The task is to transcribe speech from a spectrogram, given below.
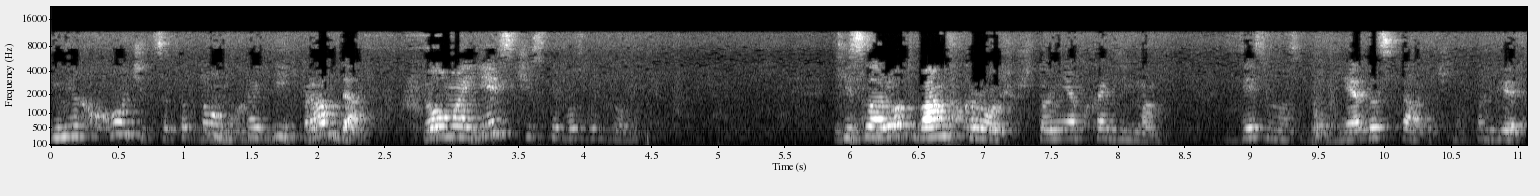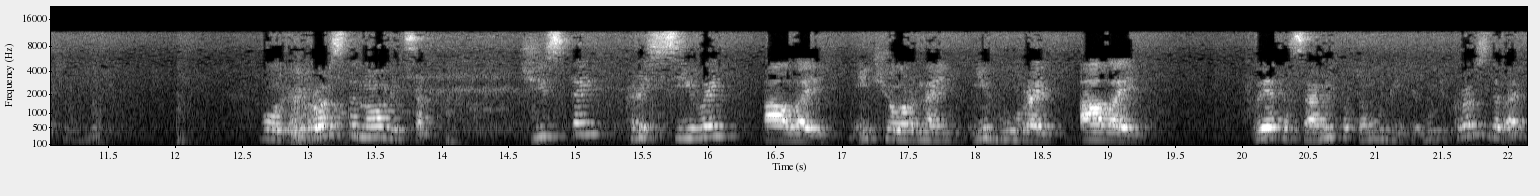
не хочется потом уходить, правда? Дома есть чистый воздух дома. Кислород вам в кровь, что необходимо. Здесь у нас его недостаточно, поверьте мне. Вот, кровь становится чистой, красивой, алой, не черной, не бурой, алой. Вы это сами потом увидите. Будете кровь сдавать.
